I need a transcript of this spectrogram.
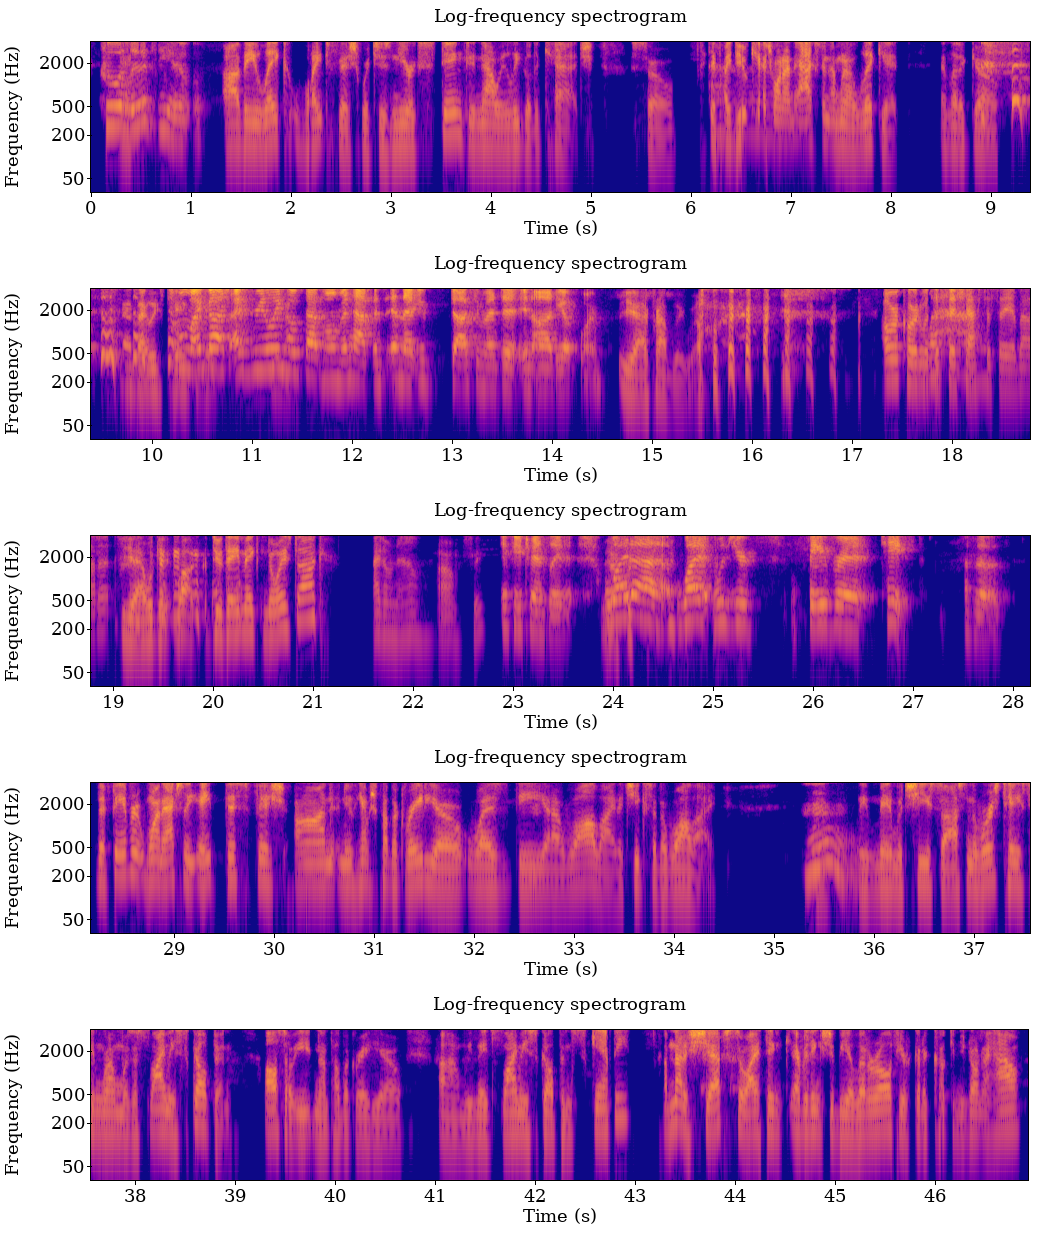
Who eludes and, you? Uh, the lake whitefish, which is near extinct and now illegal to catch. So if I do catch one on ah. accident, I'm going to lick it and let it go. and at least oh my gosh, I really hope that moment happens and that you document it in audio form. Yeah, I probably will. I'll record what wow. the fish has to say about it. Yeah, we'll get. Well, do they make noise, Doc? I don't know. Oh, see. If you translate it, yeah. what uh, what was your f- favorite taste of those? the favorite one actually ate this fish on New Hampshire Public Radio was the uh, walleye, the cheeks of the walleye. Mm. Uh, we made them with cheese sauce, and the worst tasting one was a slimy sculpin, also eaten on public radio. Um, we made slimy sculpin scampi. I'm not a chef, so I think everything should be a literal. If you're going to cook and you don't know how,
